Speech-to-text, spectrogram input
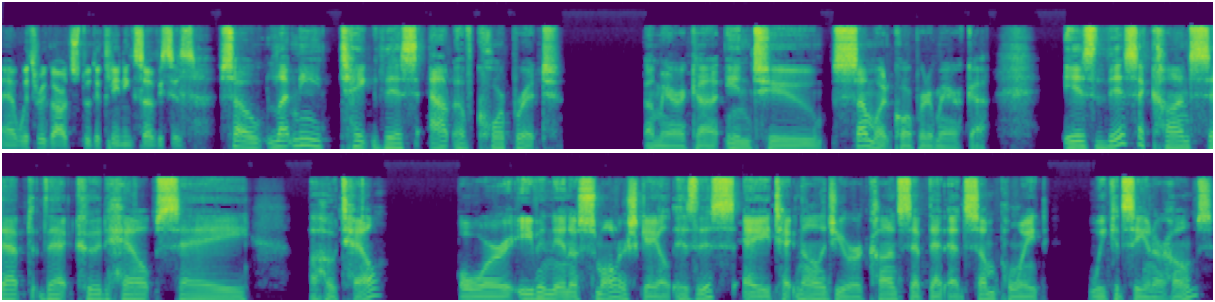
Uh, with regards to the cleaning services. So let me take this out of corporate America into somewhat corporate America. Is this a concept that could help, say, a hotel? Or even in a smaller scale, is this a technology or a concept that at some point we could see in our homes?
